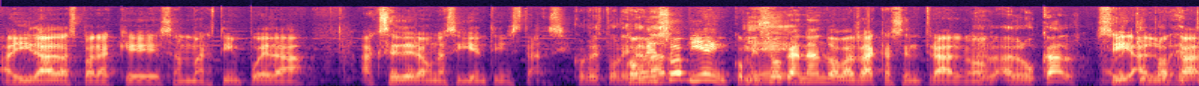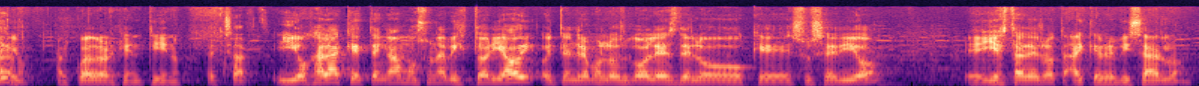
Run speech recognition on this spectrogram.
ahí dadas para que San Martín pueda acceder a una siguiente instancia. Correcto. Comenzó bien, comenzó ganando a Barraca Central, ¿no? Al, local. Sí, al local, al, cuadro argentino. Exacto. Y ojalá que tengamos una victoria hoy. Hoy tendremos los goles de lo que sucedió. Eh, y esta derrota hay que revisarlo.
